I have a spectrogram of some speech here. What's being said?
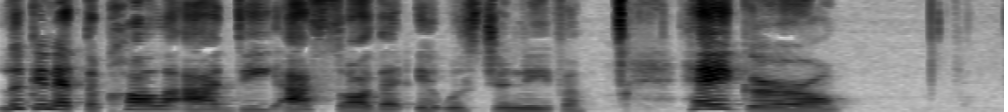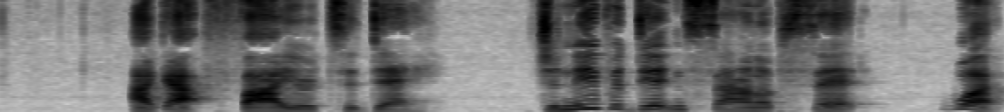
Looking at the caller ID, I saw that it was Geneva. Hey, girl. I got fired today. Geneva didn't sound upset. What?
